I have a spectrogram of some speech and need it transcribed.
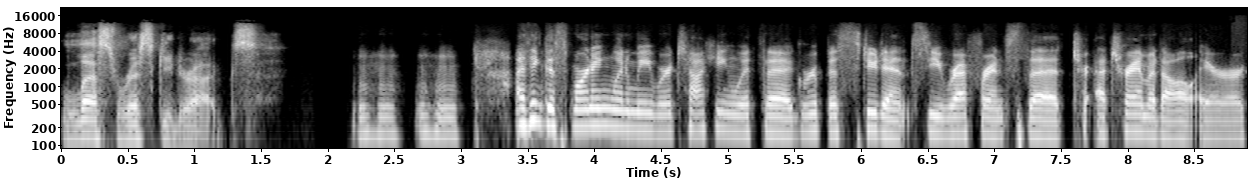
less risky drugs. Mm-hmm, mm-hmm. I think this morning when we were talking with a group of students, you referenced the tra- tramadol error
